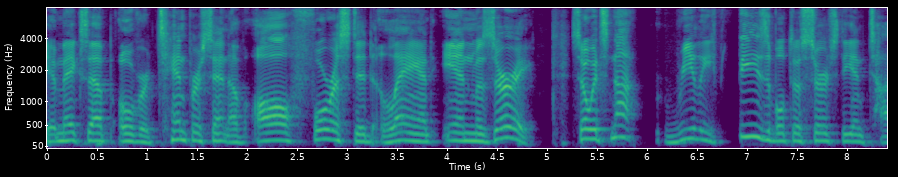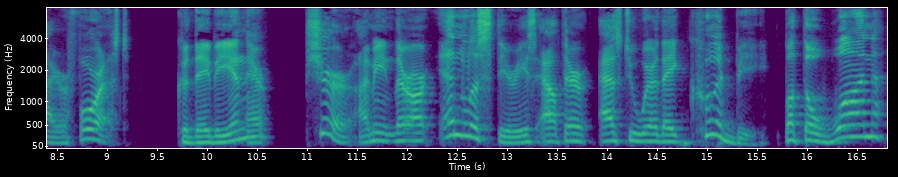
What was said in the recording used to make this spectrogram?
It makes up over 10% of all forested land in Missouri. So it's not really feasible to search the entire forest. Could they be in there? Sure, I mean, there are endless theories out there as to where they could be, but the one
